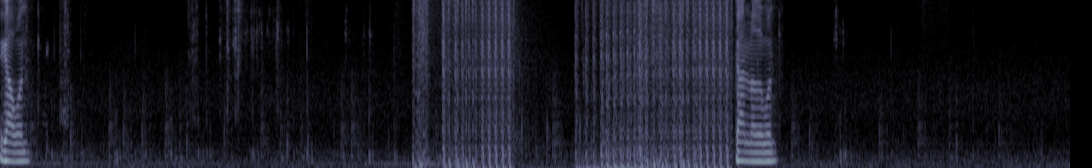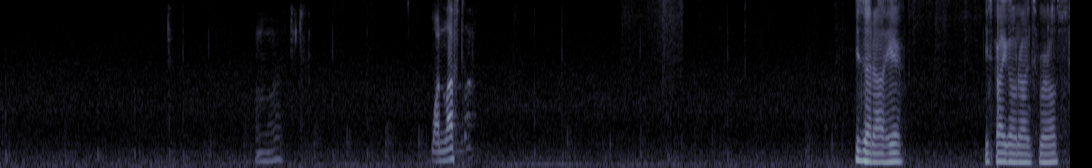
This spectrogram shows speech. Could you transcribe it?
I got one. Got another one. One left. He's not out here. He's probably going around somewhere else.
